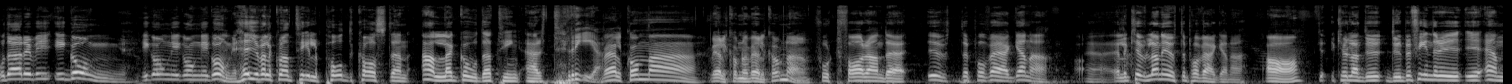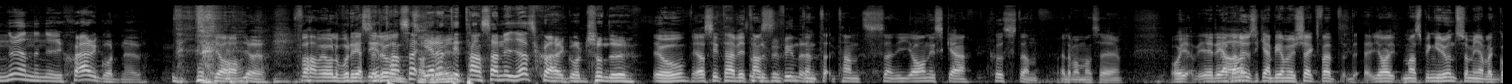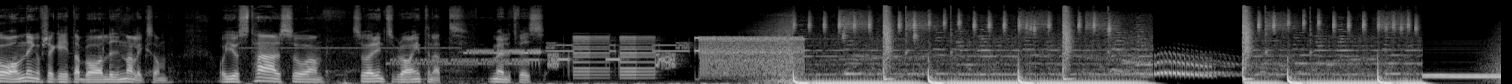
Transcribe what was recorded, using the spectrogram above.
Och där är vi igång! Igång, igång, igång! Hej och välkomna till podcasten Alla goda ting är tre. Välkomna! Välkomna, välkomna! Fortfarande ute på vägarna. Eh, Eller Kulan är ute på vägarna. Ja, K- Kulan, du, du befinner dig i, i ännu en ny skärgård nu. ja. Ja. Fan vi håller på att Det resa är, runt. Tansa- är det inte Tanzanias skärgård som du... Jo, jag sitter här vid Som du tans befinner den ta- tanzanianiska kusten, eller vad man säger. Och jag, redan Ja. nu så kan jag be om ursäkt för att jag, man springer runt som en jävla galning och försöker hitta bra lina liksom. Och just här så, så är det inte så bra internet, möjligtvis.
